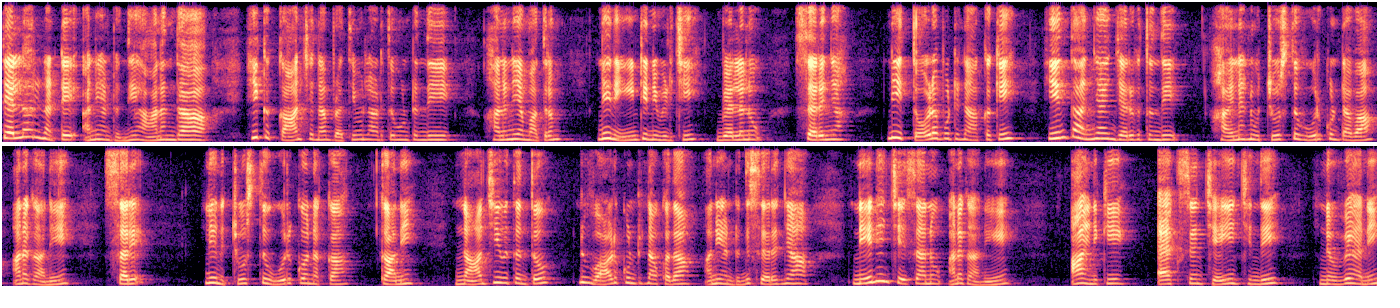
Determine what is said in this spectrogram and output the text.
తెల్లారినట్టే అని అంటుంది ఆనంద. ఇక కాంచన బ్రతిమలాడుతూ ఉంటుంది. అనన్య మాత్రం నేను ఇంటిని విడిచి వెళ్ళను. సరేనా? నీ తోడబుట్టిన అక్కకి ఇంత అన్యాయం జరుగుతుంది. అయినా నువ్వు చూస్తూ ఊరుకుంటావా? అనగానే సరే నేను చూస్తూ ఊరుకోనక్క. కానీ నా జీవితంతో నువ్వు వాడుకుంటున్నావు కదా అని అంటుంది శరణ్య. నేనేం చేశాను? అనగానే ఆయనకి యాక్సిడెంట్ చేయించింది నువ్వే అని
